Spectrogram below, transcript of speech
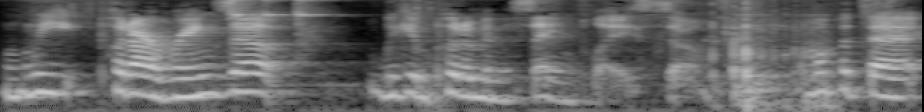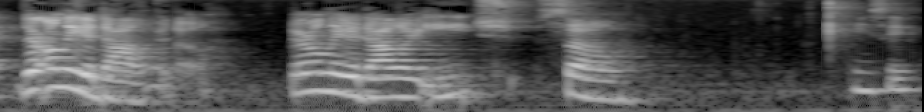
when we put our rings up, we can put them in the same place. So I'm gonna put that, they're only a dollar though. They're only a dollar each. So, you see?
